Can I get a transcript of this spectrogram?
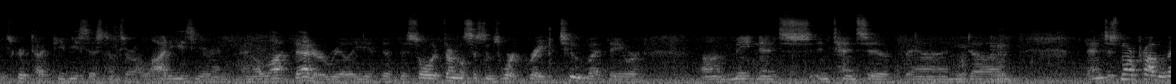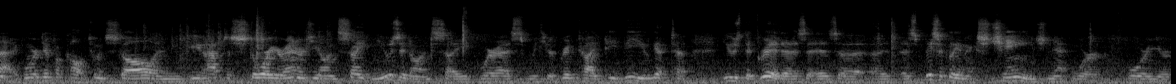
these grid-tied PV systems are a lot easier and, and a lot better, really. The, the solar thermal systems work great too, but they were um, maintenance intensive and, um, and just more problematic, more difficult to install, and you have to store your energy on site and use it on site, whereas with your grid-tied PV, you get to use the grid as, as, a, as basically an exchange network for your,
